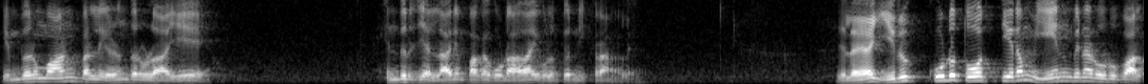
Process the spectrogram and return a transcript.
எம்பெருமான் பள்ளி எழுந்தருளாயே. எந்திரிச்சு எல்லாரையும் பார்க்கக்கூடாதா? இவ்வளோ பேர் நிற்கிறாங்களே. இதில் இருக்குடு தோத்திரம் ஏன்பினர் ஒருபால்.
